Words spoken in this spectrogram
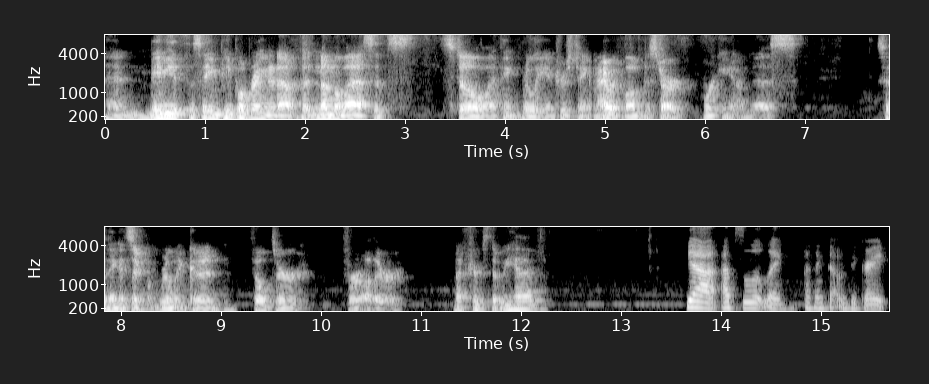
And maybe it's the same people bringing it up, but nonetheless, it's still, I think, really interesting. And I would love to start working on this. So I think it's a really good filter for other metrics that we have. Yeah, absolutely. I think that would be great.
